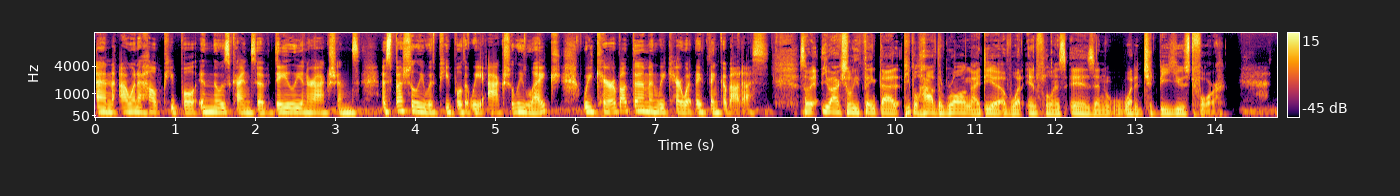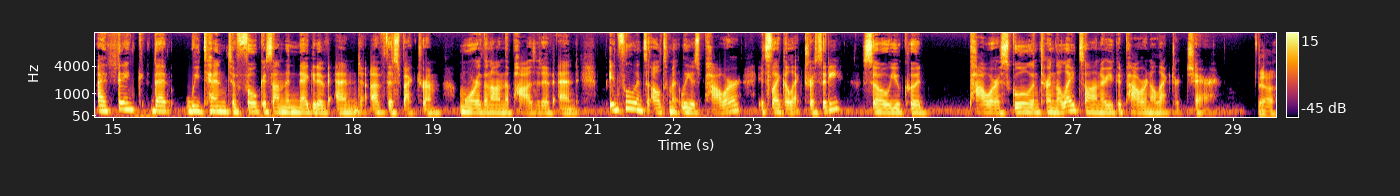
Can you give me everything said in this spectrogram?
And I want to help people in those kinds of daily interactions, especially with people that we actually like. We care about them and we care what they think about us. So, you actually think that people have the wrong idea of what influence is and what it should be used for? I think that we tend to focus on the negative end of the spectrum more than on the positive end. Influence ultimately is power. It's like electricity. So you could power a school and turn the lights on, or you could power an electric chair. Yeah,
